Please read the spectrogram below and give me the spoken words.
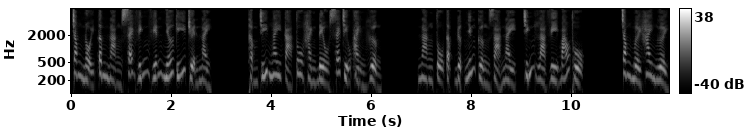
Trong nội tâm nàng sẽ vĩnh viễn nhớ ký chuyện này. Thậm chí ngay cả tu hành đều sẽ chịu ảnh hưởng. Nàng tụ tập được những cường giả này chính là vì báo thù. Trong 12 người.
